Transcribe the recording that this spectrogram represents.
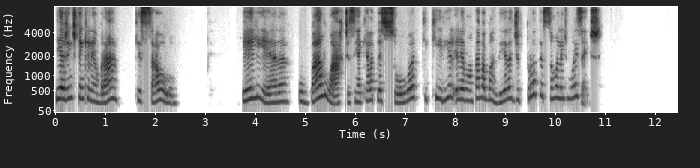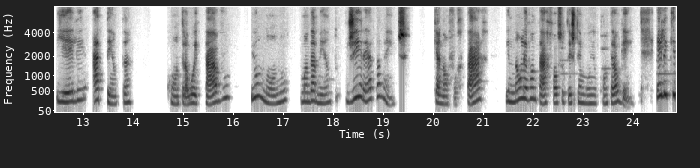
e a gente tem que lembrar que Saulo, ele era o baluarte, assim, aquela pessoa que queria, ele levantava a bandeira de proteção à lei de Moisés e ele atenta contra o oitavo e o nono mandamento diretamente, que é não furtar e não levantar falso testemunho contra alguém. Ele que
